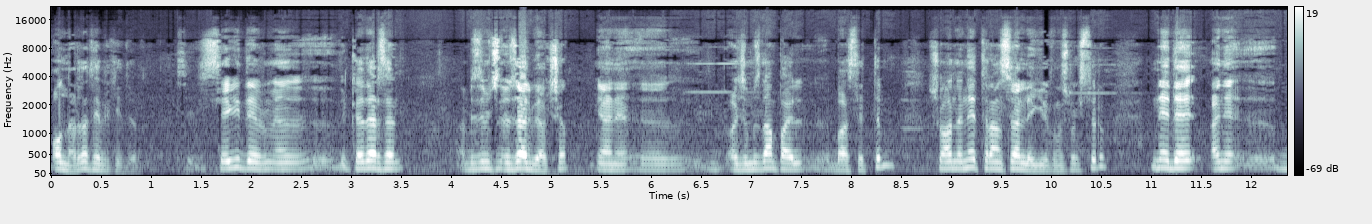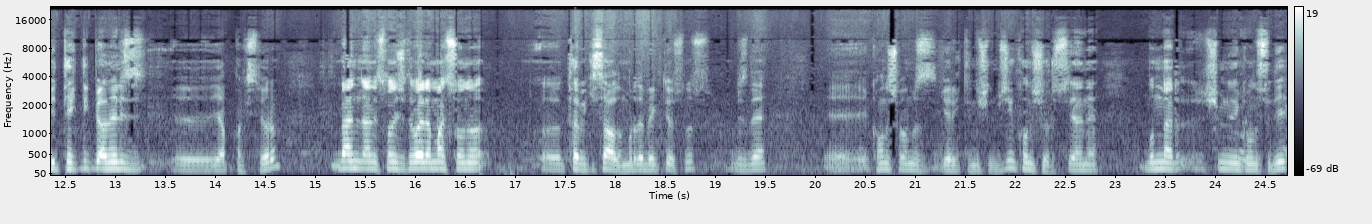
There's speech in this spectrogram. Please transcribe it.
Onları da tebrik ediyorum. Sevgili devrim, yani dikkat edersen bizim için özel bir akşam. Yani e, acımızdan pay bahsettim. Şu anda ne transferle ilgili konuşmak istiyorum ne de hani e, bir teknik bir analiz e, yapmak istiyorum. Ben hani sonuç itibariyle maç sonu e, tabii ki sağ olun burada bekliyorsunuz. Biz de e, konuşmamız gerektiğini düşündüğümüz için konuşuyoruz. Yani bunlar şimdinin konusu değil.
